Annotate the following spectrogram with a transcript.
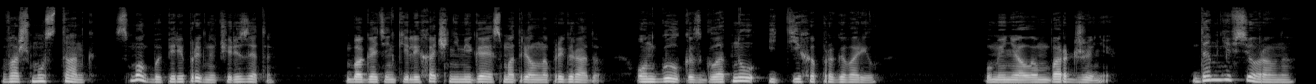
«Ваш «Мустанг» смог бы перепрыгнуть через это?» Богатенький лихач, не мигая, смотрел на преграду. Он гулко сглотнул и тихо проговорил. «У меня ламборджини». «Да мне все равно».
